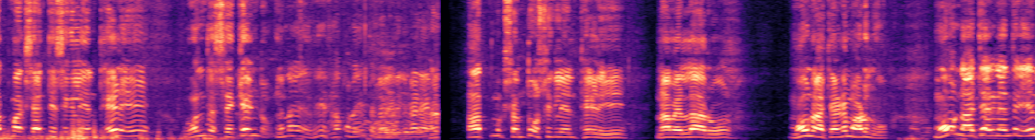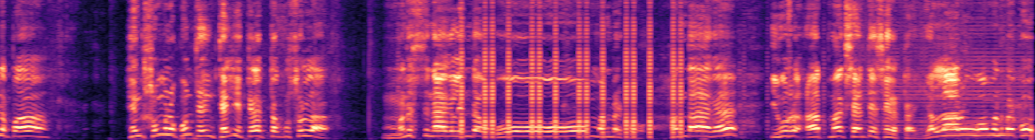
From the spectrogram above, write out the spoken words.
ಆತ್ಮಕ್ಕೆ ಶಾಂತಿ ಸಿಗಲಿ ಅಂತ ಹೇಳಿ ಒಂದು ಸೆಕೆಂಡ್ ಇನ್ನು ರೀಟ್ ಹಾಕೋದೈತೆ ಆತ್ಮಕ್ಕೆ ಸಂತೋಷ ಸಿಗಲಿ ಅಂತ ಹೇಳಿ ನಾವೆಲ್ಲರೂ ಮೌನ ಆಚರಣೆ ಮಾಡೋದು. ಮೌನ ಆಚರಣೆ ಅಂದರೆ ಏನಪ್ಪ? ಹಿಂಗೆ ಸುಮ್ಮನೆ ಕುಂತು ಹಿಂಗೆ ತಲೆ ತೆಳಗೆ ತಗ್ಗಿಸಲ್ಲ ಮನಸ್ಸಿನಾಗಲಿಂದ ಓಂ ಅನ್ಬೇಕು. ಅಂದಾಗ ಇವರು ಆತ್ಮಕ್ಕೆ ಶಾಂತಿ ಸಿಗುತ್ತೆ. ಎಲ್ಲರೂ ಓಂ ಅನ್ಬೇಕು.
